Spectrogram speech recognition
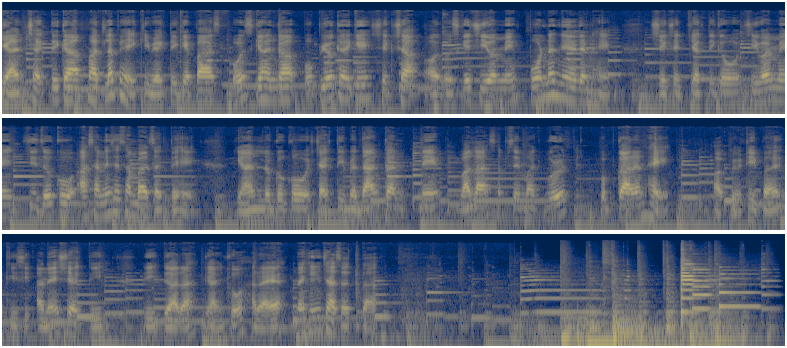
ज्ञान शक्ति का मतलब है कि व्यक्ति के पास उस ज्ञान का उपयोग करके शिक्षा और उसके जीवन में पूर्ण नियंत्रण है। शिक्षित व्यक्ति को जीवन में चीज़ों को आसानी से संभाल सकते हैं। ज्ञान लोगों को शक्ति प्रदान करने वाला सबसे मज़बूत उपकरण है। और पृथ्वी पर किसी अन्य शक्ति द्वारा ज्ञान को हराया नहीं जा सकता।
